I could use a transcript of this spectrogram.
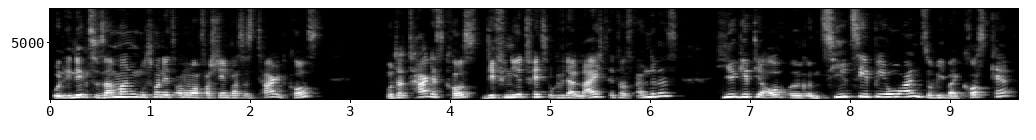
Und in dem Zusammenhang muss man jetzt auch nochmal verstehen, was ist Target Cost. Unter Tageskost definiert Facebook wieder leicht etwas anderes. Hier gebt ihr auch euren Ziel-CPO an, so wie bei Cost Cap.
